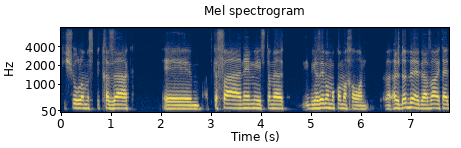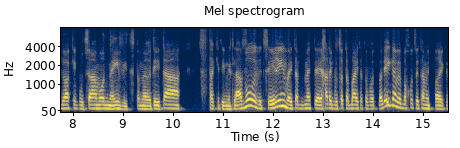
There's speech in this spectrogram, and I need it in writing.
קישור לא מספיק חזק, אה, התקפה אנמית, זאת אומרת, בגלל זה במקום האחרון. אשדוד בעבר הייתה ידועה כקבוצה מאוד נאיבית, זאת אומרת, היא הייתה משחקת עם התלהבות וצעירים, והייתה באמת אחת הקבוצות הבית הטובות בליגה, ובחוץ הייתה מתפרקת.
